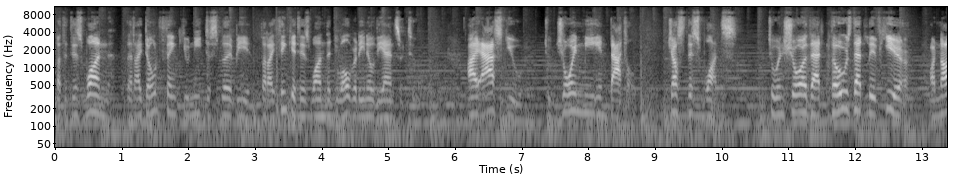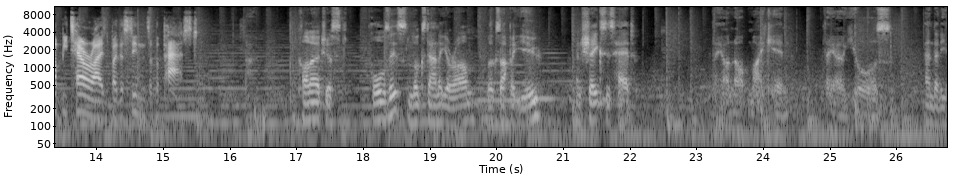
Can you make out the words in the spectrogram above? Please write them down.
but it is one that I don't think you need to be, but I think it is one that you already know the answer to. I ask you to join me in battle, just this once, to ensure that those that live here are not be terrorized by the sins of the past. Connor just pauses, looks down at your arm, looks up at you, and shakes his head. They are not my kin. They are yours. And then he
